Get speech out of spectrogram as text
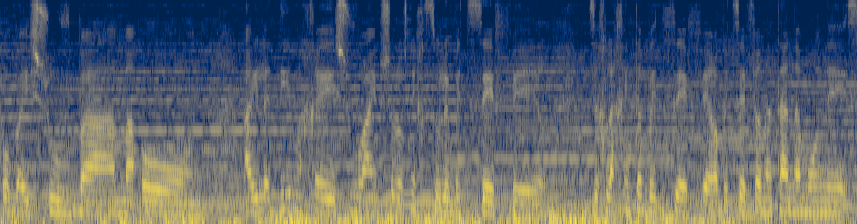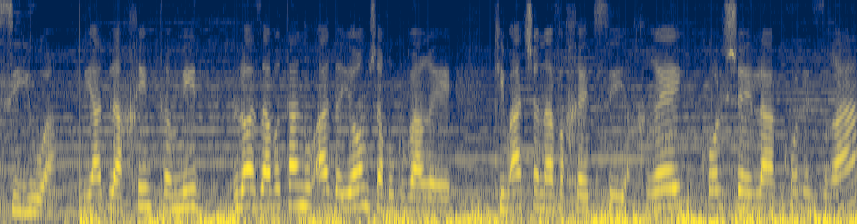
פה ביישוב במעון. הילדים אחרי שבועיים שלוש נכנסו לבית ספר, צריך להכין את הבית ספר, הבית ספר נתן המון אה, סיוע. מיד לאחים תמיד לא עזב אותנו עד היום שאנחנו כבר אה, כמעט שנה וחצי אחרי כל שאלה, כל עזרה.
